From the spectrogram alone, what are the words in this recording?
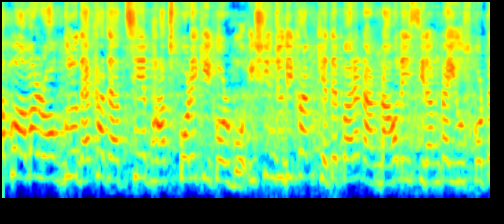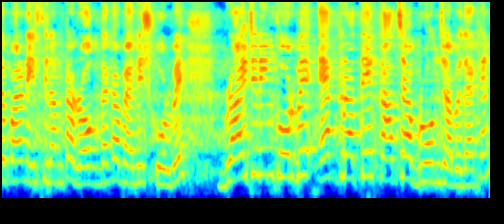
আপু, আমার রগগুলো দেখা যাচ্ছে, ভাজ পরে কি করব? ইসিন যদি খান খেতে পারেন, আর না হলে এই সিরামটা ইউজ করতে পারেন, এই সিরামটা রগ দেখা ভ্যানিশ করবে ব্রাইটেনিং করবে, এক রাতে কাঁচা ব্রোন যাবে, দেখেন।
